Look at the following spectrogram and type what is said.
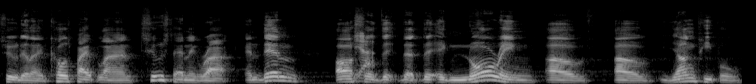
to the Atlantic Coast Pipeline to Standing Rock, and then also yeah. the, the, the, ignoring of, of young people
